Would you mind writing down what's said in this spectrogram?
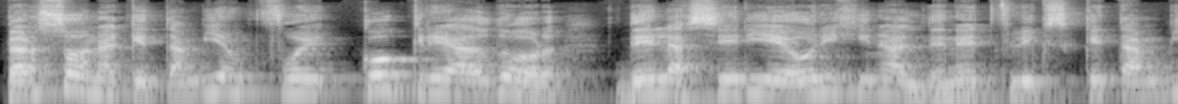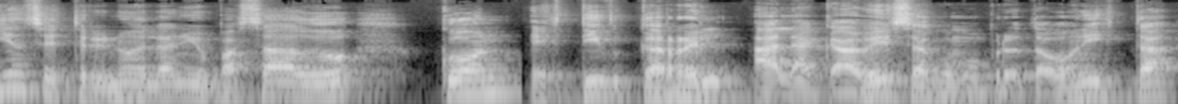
persona que también fue co-creador de la serie original de Netflix que también se estrenó el año pasado con Steve Carrell a la cabeza como protagonista,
